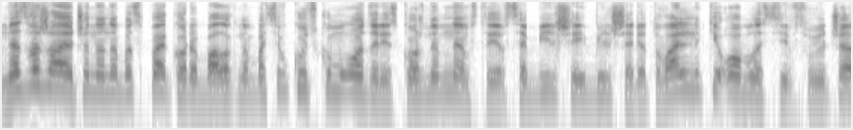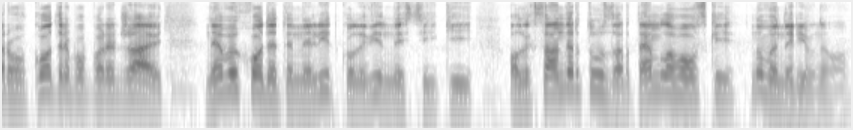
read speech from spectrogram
Незважаючи на небезпеку рибалок на Басівкутському озері, з кожним днем стає все більше і більше. Рятувальники області, в свою чергу, вкотре попереджають не виходити на лід, коли він нестійкий. Олександр Туз, Артем Лаговський. Новини Рівного.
